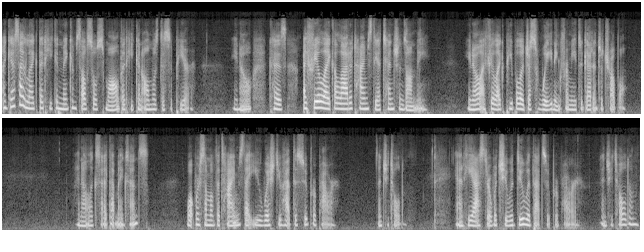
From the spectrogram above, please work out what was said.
I guess I like that he can make himself so small that he can almost disappear. You know, because I feel like a lot of times the attention's on me. You know, I feel like people are just waiting for me to get into trouble. And Alex said, That makes sense. What were some of the times that you wished you had this superpower? And she told him. And he asked her what she would do with that superpower. And she told him.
